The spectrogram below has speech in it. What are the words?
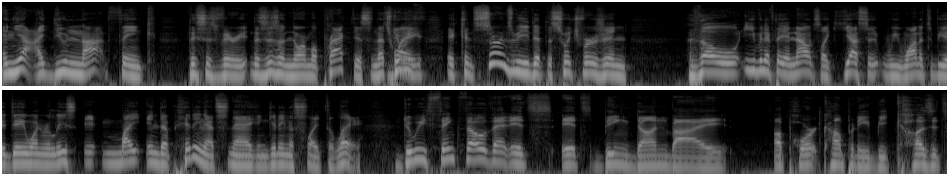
And yeah, I do not think this is very this is a normal practice and that's Do why we- it concerns me that the Switch version though even if they announce like yes it, we want it to be a day one release, it might end up hitting that snag and getting a slight delay. Do we think though that it's it's being done by a port company because it's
